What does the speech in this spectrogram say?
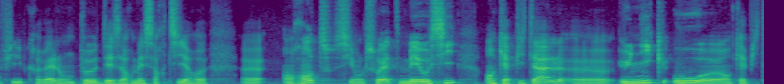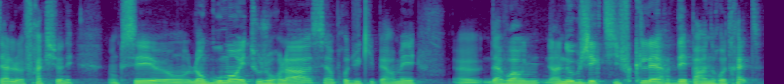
Philippe Crevel, on peut désormais sortir en rente, si on le souhaite, mais aussi en capital unique ou en capital fractionné. Donc c'est l'engouement est toujours là. C'est un produit qui permet euh, d'avoir un objectif clair d'épargne retraite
